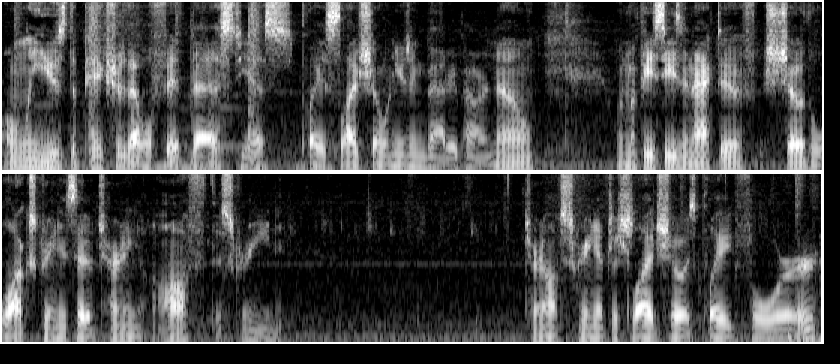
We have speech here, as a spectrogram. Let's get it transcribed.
Only use the picture that will fit best. Yes. Play a slideshow when using battery power. No. When my PC is inactive, show the lock screen instead of turning off the screen. Turn off screen after slideshow is played for,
